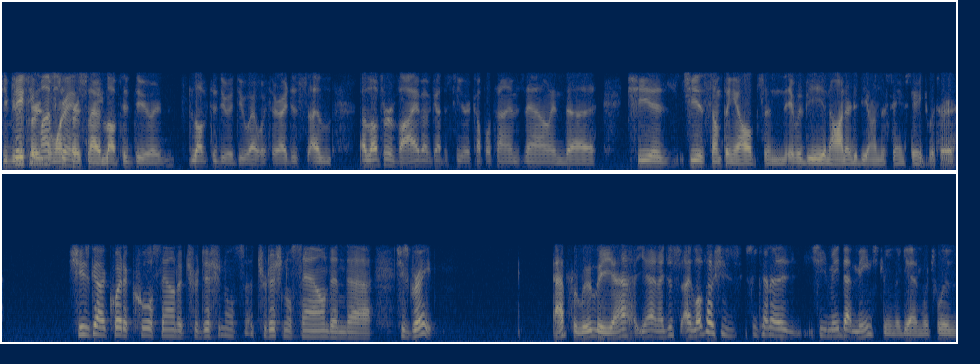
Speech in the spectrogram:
she'd be the, first, the one person I would love to do love to do a duet with her. I just I I love her vibe. I've got to see her a couple times now, and uh she is she is something else, and it would be an honor to be on the same stage with her. She's got quite a cool sound, a traditional traditional sound, and uh, she's great. Absolutely, yeah, yeah, and I just I love how she's she kind of she made that mainstream again, which was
